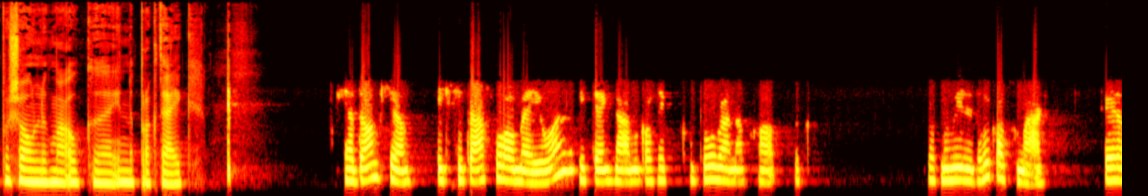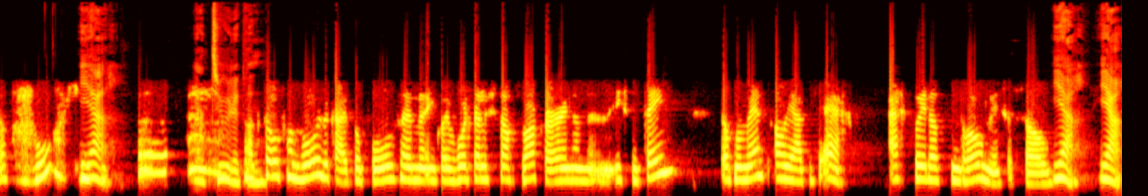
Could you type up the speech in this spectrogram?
persoonlijk, maar ook uh, in de praktijk. Ja, dank je. Ik zit daar vooral mee hoor. Ik denk namelijk als ik kantoorbaan heb gehad, dat ik dat me minder druk had gemaakt. Ken je dat gevoel? Ja. Natuurlijk. Ik zo verantwoordelijkheid op ons. En ik word wel eens s'nachts wakker. En dan is meteen dat moment, oh ja, het is echt. Eigenlijk je dat het een droom is of zo. Ja, ja,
